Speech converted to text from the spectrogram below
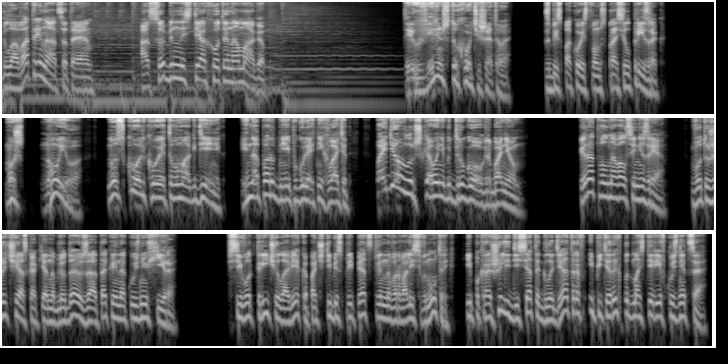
Глава 13. Особенности охоты на магов. «Ты уверен, что хочешь этого?» С беспокойством спросил призрак. «Может, ну его? Ну сколько у этого маг денег? И на пару дней погулять не хватит. Пойдем лучше кого-нибудь другого грабанем». Пират волновался не зря. Вот уже час, как я наблюдаю за атакой на кузню Хира. Всего три человека почти беспрепятственно ворвались внутрь и покрошили десяток гладиаторов и пятерых подмастерьев кузнеца.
